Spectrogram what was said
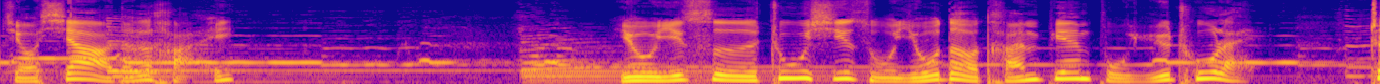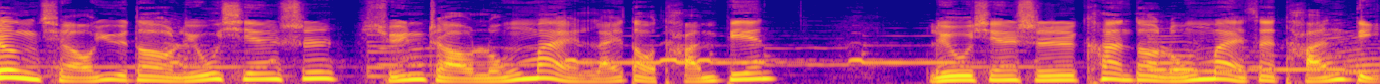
叫夏德海。有一次，朱熹祖游到潭边捕鱼出来，正巧遇到刘仙师寻找龙脉来到潭边。刘仙师看到龙脉在潭底，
